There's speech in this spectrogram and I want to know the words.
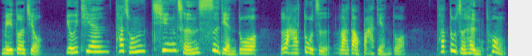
没多久，有一天，他从清晨四点多拉肚子，拉到八点多，他肚子很痛，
